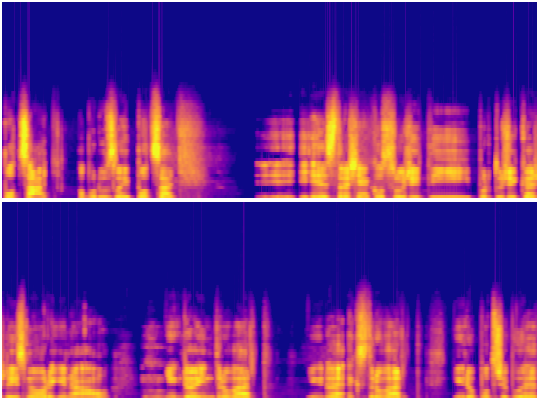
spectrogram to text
pocať a budu zlej pocať, je- strašně jako složitý, protože každý jsme originál. Mhm. Někdo je introvert, někdo je extrovert, někdo potřebuje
